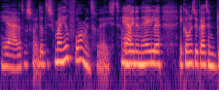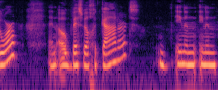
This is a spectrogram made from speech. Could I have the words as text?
ja, dat, was, dat is voor mij heel vormend geweest. Om in een hele, ik kom natuurlijk uit een dorp en ook best wel gekaderd. In een, in een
